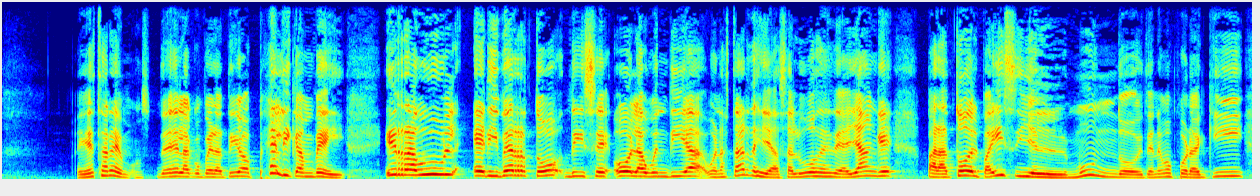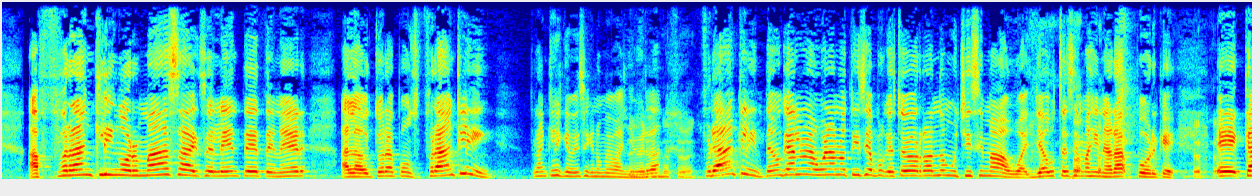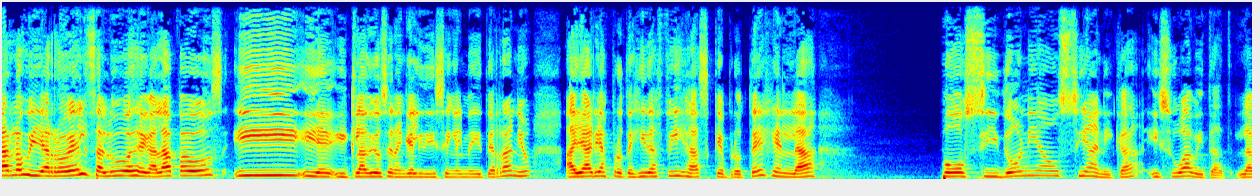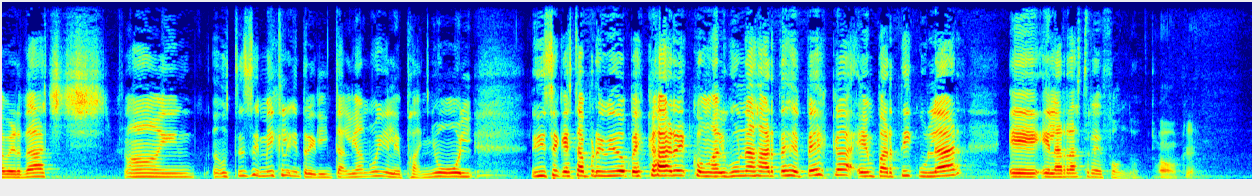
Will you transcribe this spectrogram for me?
Ahí estaremos, desde la cooperativa Pelican Bay. Y Raúl Heriberto dice, hola, buen día, buenas tardes ya, saludos desde Allangue para todo el país y el mundo. Y tenemos por aquí a Franklin Ormaza, excelente tener a la doctora Pons. Franklin, Franklin que me dice que no me bañe, sí, ¿verdad? no. Franklin, tengo que darle una buena noticia porque estoy ahorrando muchísima agua. Ya usted se imaginará por qué. Eh, Carlos Villarroel, saludos desde Galápagos. Y, y- y Claudio Serangeli dice, en el Mediterráneo hay áreas protegidas fijas que protegen la Posidonia oceánica y su hábitat. La verdad, ay, usted se mezcla entre el italiano y el español. Dice que está prohibido pescar con algunas artes de pesca, en particular eh, el arrastre de fondo. Ah, ok.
